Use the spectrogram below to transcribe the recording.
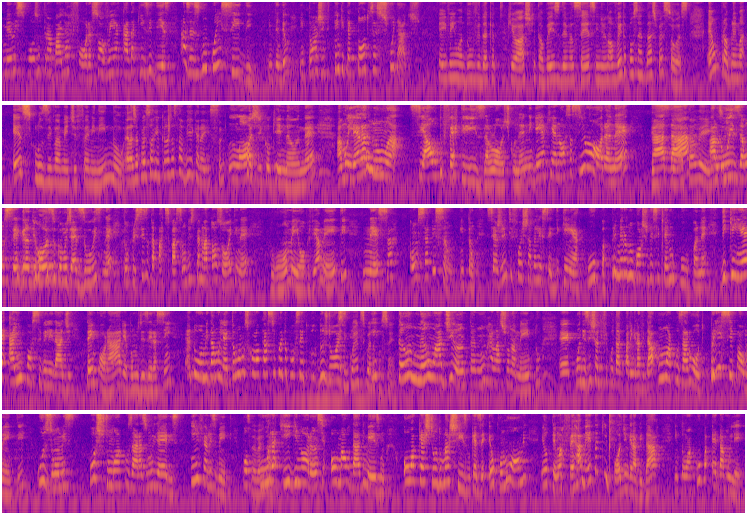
meu esposo trabalha fora, só vem a cada 15 dias. Às vezes não coincide, entendeu? Então a gente tem que ter todos esses cuidados. E aí vem uma dúvida que eu, que eu acho que talvez deva ser assim de 90% das pessoas. É um problema exclusivamente feminino? Ela já começou a rir porque ela já sabia que era isso. Lógico que não, né? A mulher ela não se autofertiliza, lógico, né? Ninguém aqui é Nossa Senhora, né? Cada Exatamente. a luz é um ser grandioso como Jesus, né? Então precisa da participação do espermatozoide, né? Do homem, obviamente, nessa concepção. Então, se a gente for estabelecer de quem é a culpa, primeiro eu não gosto desse termo culpa, né? De quem é a impossibilidade temporária, vamos dizer assim, é do homem e da mulher. Então vamos colocar 50% dos dois. 50 e 50%. Então não adianta num relacionamento, é, quando existe a dificuldade para engravidar, um acusar o outro. Principalmente os homens costumam acusar as mulheres, infelizmente, por é pura ignorância ou maldade mesmo. Ou a questão do machismo, quer dizer, eu como homem, eu tenho uma ferramenta que pode engravidar, então a culpa é da mulher.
